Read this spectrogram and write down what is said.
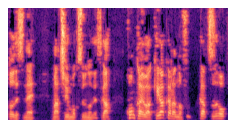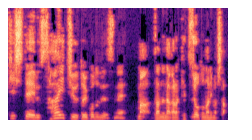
とですね、まあ注目するのですが、今回は怪我からの復活を期している最中ということでですね、まあ残念ながら欠場となりました。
